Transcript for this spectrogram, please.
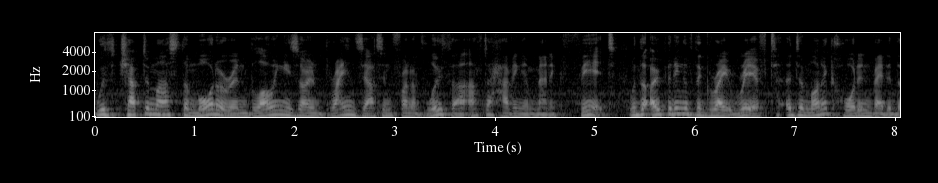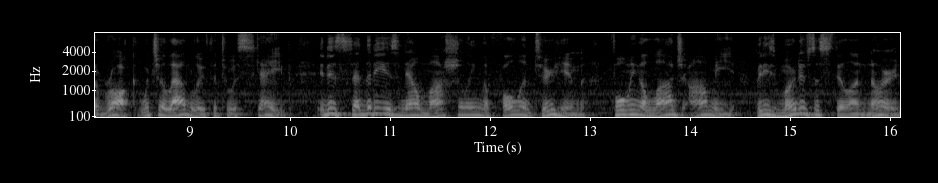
With Chapter Master Mordorin blowing his own brains out in front of Luther after having a manic fit. With the opening of the Great Rift, a demonic horde invaded the rock, which allowed Luther to escape. It is said that he is now marshalling the fallen to him, forming a large army, but his motives are still unknown.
